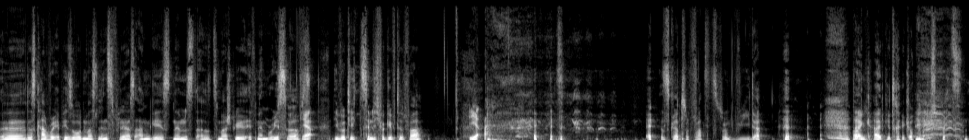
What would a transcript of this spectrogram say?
äh, Discovery-Episoden, was Lensflares angehst, nimmst, also zum Beispiel If Memory Serves, Ja. die wirklich ziemlich vergiftet war, Ja. ist gerade schon fast schon wieder dein Kaltgetränk Spitzen.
